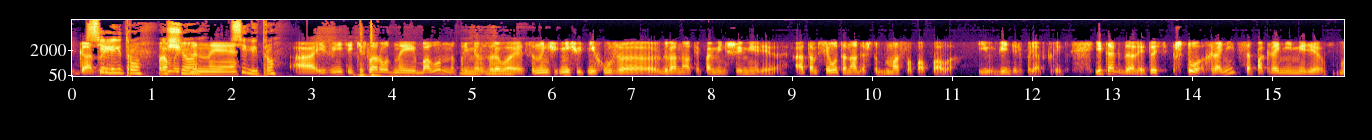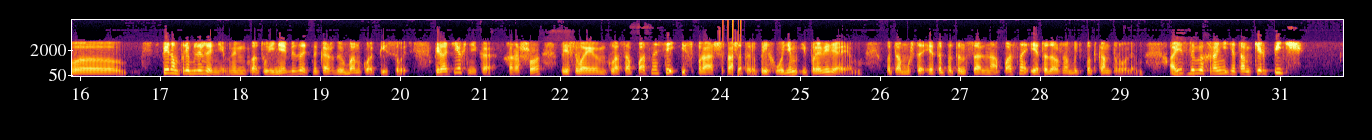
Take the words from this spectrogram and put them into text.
газы Селитру промышленные... Еще. Селитру. А, извините, кислородный баллон, например, mm-hmm. взрывается, ну, ничуть не хуже гранаты, по меньшей мере. А там всего-то надо, чтобы масло попало. и вентиль приоткрыт и так далее. То есть что хранится, по крайней мере, в первом приближении в номенклатуре. Не обязательно каждую банку описывать. Пиротехника – хорошо. Присваиваем класс опасности и спрашиваем. Приходим и проверяем. Потому что это потенциально опасно, и это должно быть под контролем. А если вы храните там кирпич,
